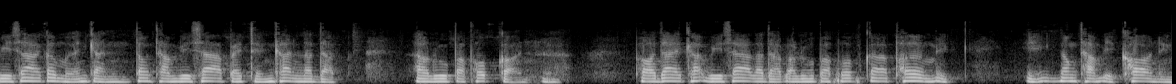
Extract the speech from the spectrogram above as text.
วีซ่าก็เหมือนกัน ต้องทำวีซ่าไปถึงขั้นระดับอารูปภพก่อน พอได้ครับวีซ่าระดับอรูปภพก็เพิ่มอีกอีกต้องทำอีกข้อหนึ่ง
